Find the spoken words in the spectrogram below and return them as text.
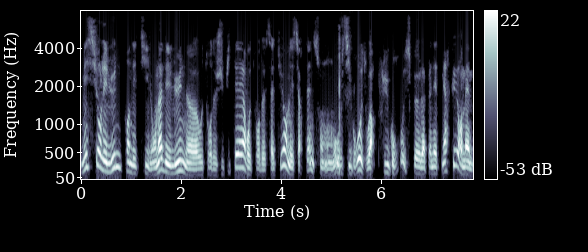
Mais sur les lunes, qu'en est-il? On a des lunes euh, autour de Jupiter, autour de Saturne, et certaines sont aussi grosses, voire plus grosses que la planète Mercure même.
